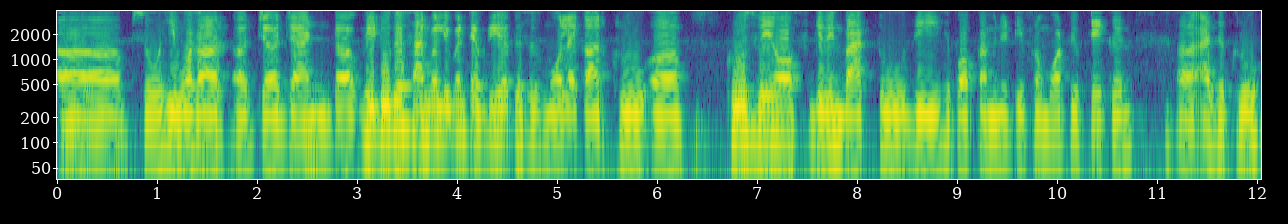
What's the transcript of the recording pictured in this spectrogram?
Uh, so he was our uh, judge, and uh, we do this annual event every year. This is more like our crew uh, crew's way of giving back to the hip hop community from what we've taken uh, as a crew.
